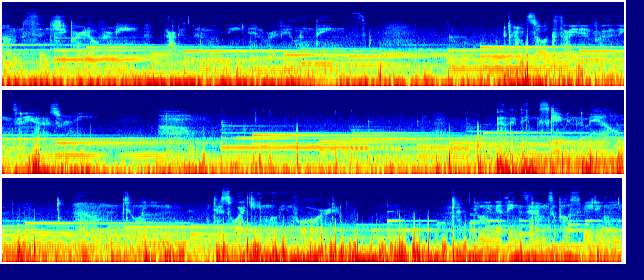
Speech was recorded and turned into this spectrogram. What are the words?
Um, since she prayed over me, God has been moving and revealing things. I'm so excited for the things that He has for me. Just working, moving forward, doing the things that I'm supposed to be doing.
